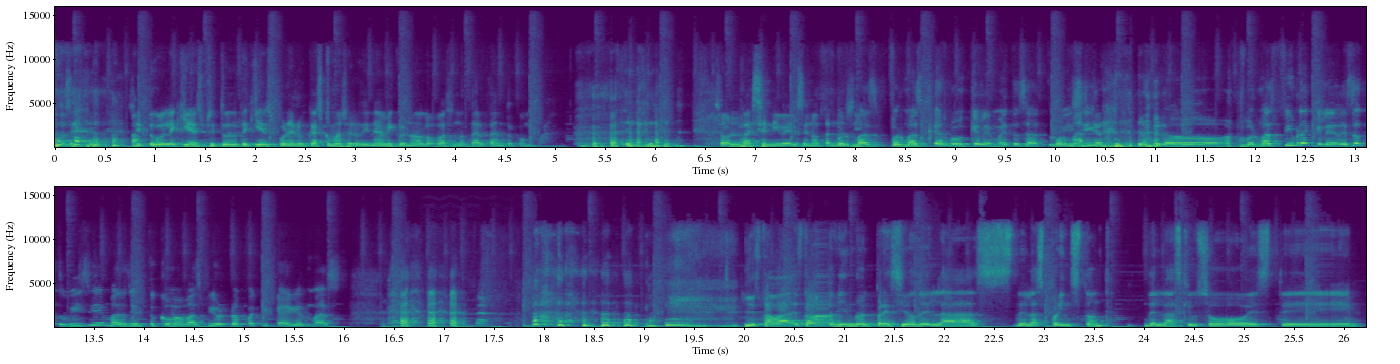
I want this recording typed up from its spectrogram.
o sea, si tú le quieres, si tú te quieres poner un casco más aerodinámico, no lo vas a notar tanto, compa. solo a ese nivel se notan Por así. más, por más carbón que le metas a tu Por más bici, car- no, por más fibra que le des a tu bici, más bien tú come más fibra para que cagues más. Y estaba, estaba viendo el precio de las de las Princeton, de las que usó este.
